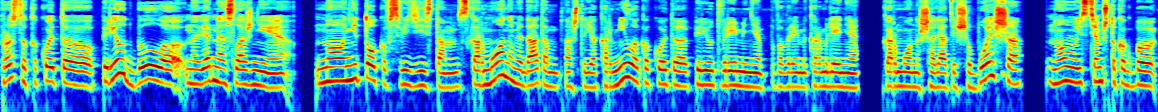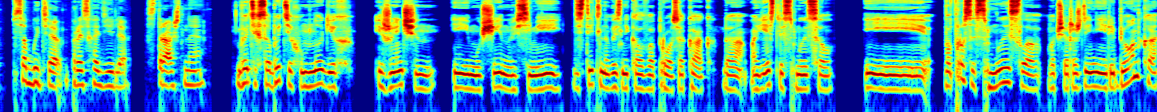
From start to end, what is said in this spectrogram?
Просто какой-то период был, наверное, сложнее. Но не только в связи с, там, с гормонами, да, там, потому что я кормила какой-то период времени во время кормления. Гормоны шалят еще больше. Но и с тем, что как бы события происходили страшные. В этих событиях у многих и женщин, и мужчин, и семей действительно возникал вопрос, а как, да, а есть ли смысл? И вопросы смысла вообще рождения ребенка,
